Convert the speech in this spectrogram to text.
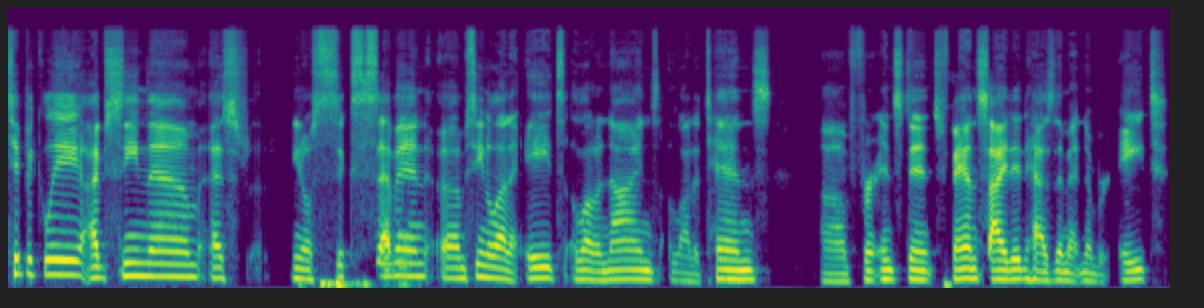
typically I've seen them as you know six, seven. I'm seeing a lot of eights, a lot of nines, a lot of tens. Um, for instance, Fansided has them at number eight.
